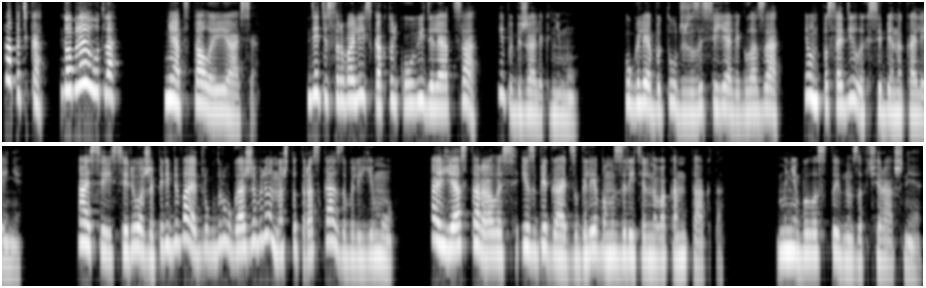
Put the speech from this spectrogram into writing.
«Папочка, доброе утро!» Не отстала и Ася. Дети сорвались, как только увидели отца, и побежали к нему. У Глеба тут же засияли глаза, и он посадил их себе на колени. Ася и Сережа, перебивая друг друга, оживленно что-то рассказывали ему, а я старалась избегать с Глебом зрительного контакта. Мне было стыдно за вчерашнее.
